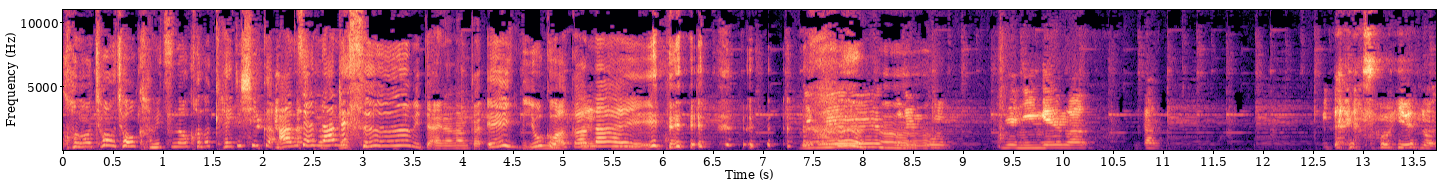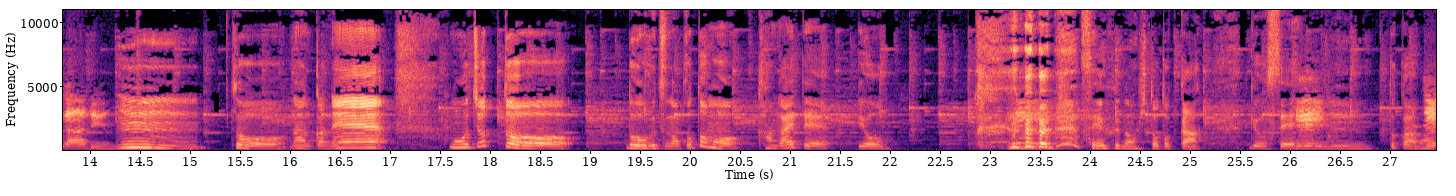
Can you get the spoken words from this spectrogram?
この超超過密のこのケージ飼育安全なんです。みたいななんかえよくわかんない。ねえ、う んこれも、ね、人間はだみたいなそういうのがあるようね。ん。そうなんかねもうちょっと動物のことも考えてよ。政府の人とか行政、ううん、とか。うん。うん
